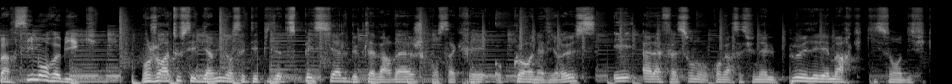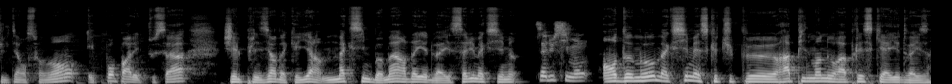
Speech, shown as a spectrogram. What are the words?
par Simon Rebic. Bonjour à tous et bienvenue dans cet épisode spécial de clavardage consacré au coronavirus et à la façon dont le conversationnel peut aider les marques qui sont en difficulté en ce moment. Et pour parler de tout ça, j'ai le plaisir d'accueillir Maxime Baumard d'iAdvise. Salut Maxime. Salut Simon. En deux mots, Maxime, est-ce que tu peux rapidement nous rappeler ce qu'est iAdvise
